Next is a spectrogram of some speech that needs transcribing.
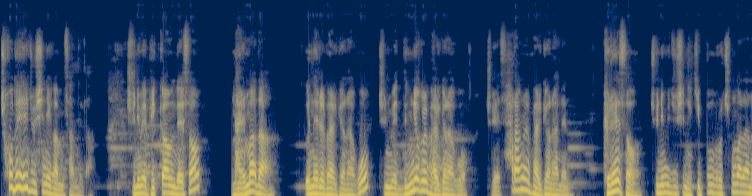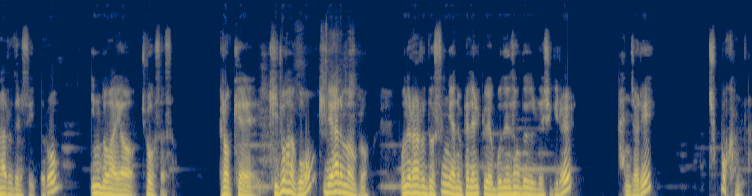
초대해 주시니 감사합니다. 주님의 빛 가운데서 날마다 은혜를 발견하고 주님의 능력을 발견하고 주의 사랑을 발견하는 그래서 주님이 주시는 기쁨으로 충만한 하루 될 수 있도록 인도하여 주옵소서. 그렇게 기도하고 기대하는 마음으로 오늘 하루도 승리하는 베델교회 모든 성도들 되시기를 간절히 축복합니다.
